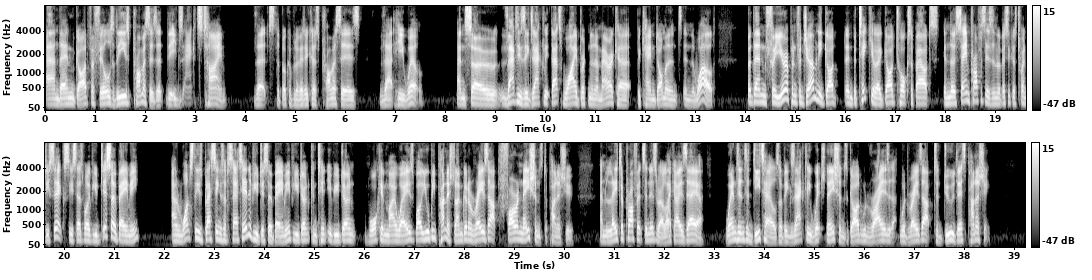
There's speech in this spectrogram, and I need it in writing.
And then God fulfills these promises at the exact time that the book of Leviticus promises that he will. And so that is exactly that's why Britain and America became dominant in the world. But then for Europe and for Germany, God in particular, God talks about in those same prophecies in Leviticus 26, he says, Well, if you disobey me, and once these blessings have set in, if you disobey me, if you don't continue, if you don't walk in my ways, well, you'll be punished. I'm going to raise up foreign nations to punish you. And later prophets in Israel, like Isaiah, went into details of exactly which nations God would rise would raise up to do this punishing.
